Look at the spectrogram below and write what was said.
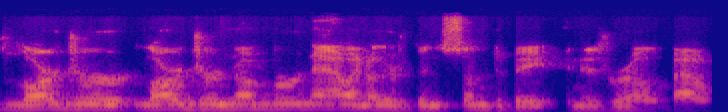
larger, larger number now? I know there's been some debate in Israel about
